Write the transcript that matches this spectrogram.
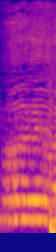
Hare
